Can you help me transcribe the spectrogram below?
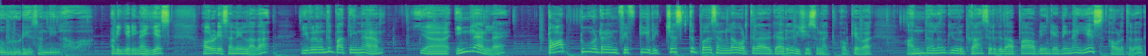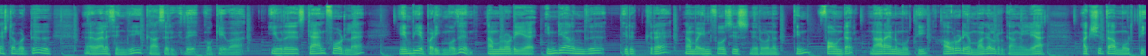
அவருடைய சன்லீலாவா அப்படின்னு கேட்டிங்கன்னா எஸ் அவருடைய சன்லீலா தான். இவர் வந்து பார்த்தீங்கன்னா இங்கிலாண்டில் top two hundred and fifty richest பர்சனில் ஒருத்தராக இருக்கார் ரிஷி சுனக். ஓகேவா அந்த அளவுக்கு இவர் காசு இருக்குதாப்பா அப்படின்னு கேட்டிங்கன்னா எஸ் அவ்வளோ கஷ்டப்பட்டு வேலை செஞ்சு காசு இருக்குது. ஓகேவா இவர் ஸ்டான்ஃபோர்டில் எம்பிஏ படிக்கும்போது நம்மளுடைய இந்தியாவிலேருந்து இருக்கிற நம்ம இன்ஃபோசிஸ் நிறுவனத்தின் ஃபவுண்டர் நாராயணமூர்த்தி அவருடைய மகள் இருக்காங்க இல்லையா? அக்ஷிதா மூர்த்தி.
